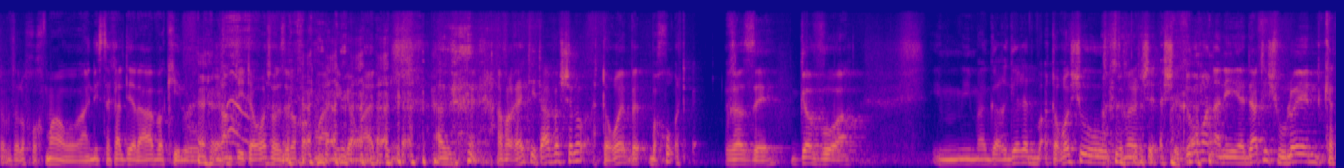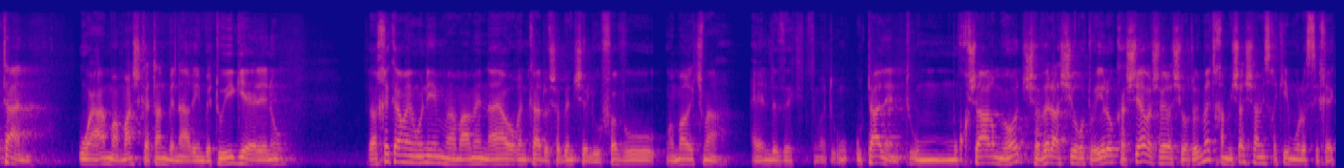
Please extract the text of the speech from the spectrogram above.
טוב, זה לא חוכמה, הוא- אני הסתכלתי על האבא, כאילו, הרמתי את הראש, אבל זה לא חוכמה, אני גמד. אז- אבל ראיתי את אבא שלו, אתה רואה בחור רזה, גבוה, עם, עם הגרגרת, אתה רואה שהוא, זאת אומרת ש- שדורון, אני ידעתי שהוא לא יהיה קטן, הוא היה ממש קטן בנערים, הוא הגיע אלינו, ואחרי כמה אימונים המאמן היה אורן קדוש, הבן של לופה, והוא הוא אמר לי, תשמע, הילד הזה, זאת אומרת, הוא, הוא טאלנט, הוא מוכשר מאוד, שווה להשאיר אותו, יהיה לו קשה, אבל שווה להשאיר אותו, באמת חמישה שישה משחקים הוא לא שיחק,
